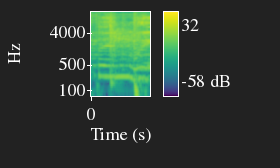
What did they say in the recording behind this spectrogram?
open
